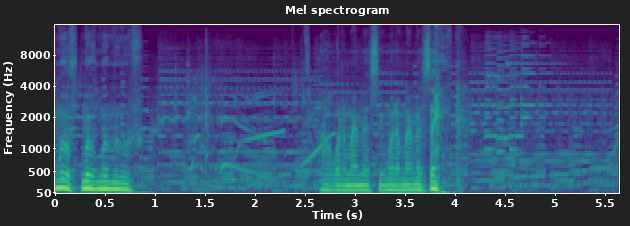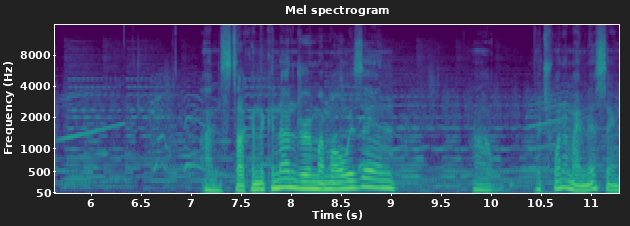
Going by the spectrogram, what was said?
Move, move, move, move missing? What am I missing? I'm stuck in the conundrum. I'm always in. Uh, which one am I missing?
